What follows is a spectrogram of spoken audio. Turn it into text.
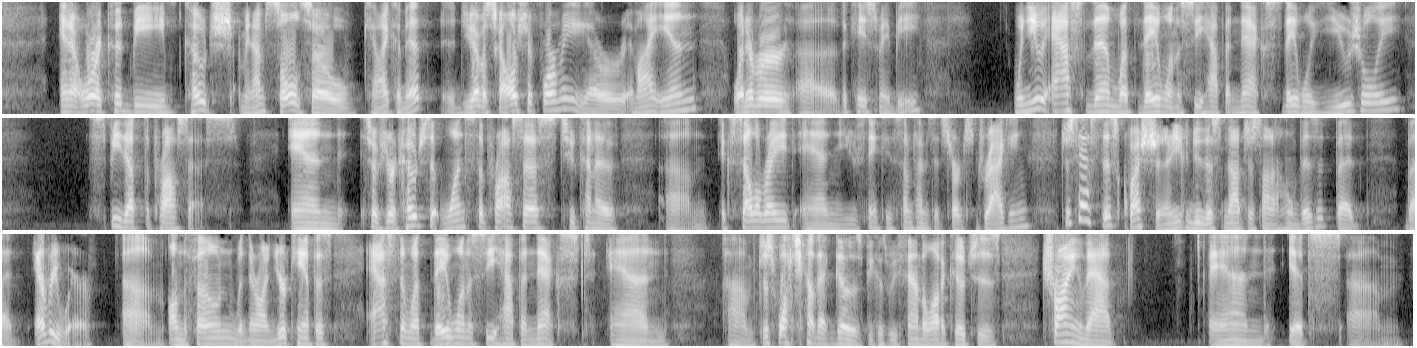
And or it could be, coach, I mean, I'm sold, so can I commit? Do you have a scholarship for me or am I in? Whatever uh, the case may be. When you ask them what they want to see happen next, they will usually speed up the process. And so if you're a coach that wants the process to kind of um, accelerate and you think sometimes it starts dragging, just ask this question. And you can do this not just on a home visit, but but everywhere. Um, on the phone when they're on your campus, ask them what they want to see happen next, and um, just watch how that goes because we found a lot of coaches trying that, and it's um,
